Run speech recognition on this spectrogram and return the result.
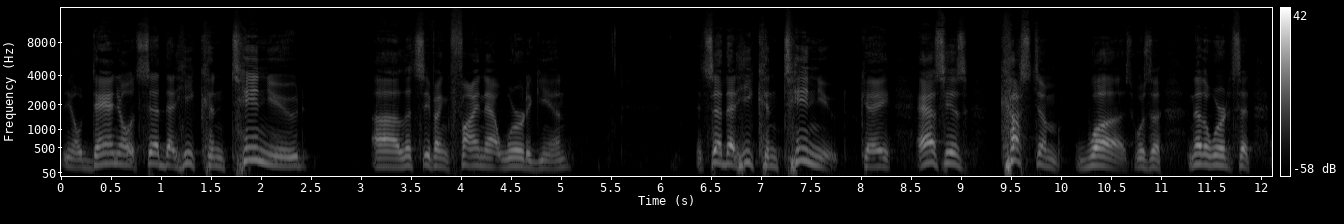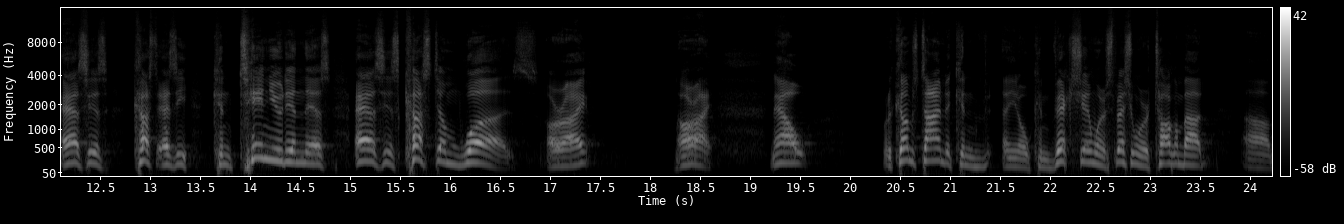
you know, Daniel, it said that he continued uh, let's see if I can find that word again. It said that he continued, okay, as his custom was, was a, another word it said, as his custom, as he continued in this, as his custom was, all right? All right. Now, when it comes time to you know conviction, when especially when we're talking about um,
